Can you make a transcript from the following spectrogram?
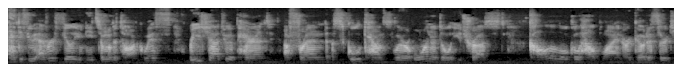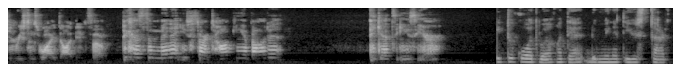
And if you ever feel you need someone to talk with, reach out to a parent, a friend, a school counselor, or an adult you trust. Call a local helpline or go to 13reasonswhy.info. Because the minute you start talking about it, it gets easier. Itu kuat banget ya, the minute you start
